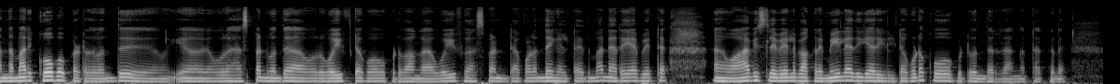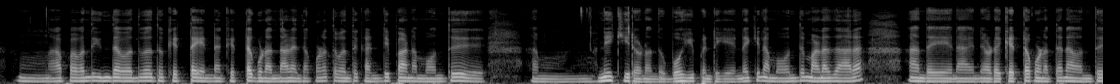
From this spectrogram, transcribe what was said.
அந்த மாதிரி கோபப்படுறது வந்து ஒரு ஹஸ்பண்ட் வந்து ஒரு ஒய்ஃப்ட்ட கோபப்படுவாங்க. ஒய்ஃப் ஹஸ்பண்ட்ட குழந்தைகள்கிட்ட இது மாதிரி நிறைய பேர்கிட்ட ஆஃபீஸில் வேலை பார்க்குற மேலதிகாரிகள்கிட்ட கூட கோவப்பட்டு வந்துடுறாங்க டக்குன்னு. அப்போ வந்து இந்த வந்து அது கெட்ட எண்ணம் கெட்ட குணம் தானே இந்த குணத்தை வந்து கண்டிப்பாக நம்ம வந்து நீக்கிடணும். அந்த போகி பண்டிகை அன்னைக்கு நம்ம வந்து மனதார அந்த நான் என்னோட கெட்ட குணத்தை நான் வந்து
